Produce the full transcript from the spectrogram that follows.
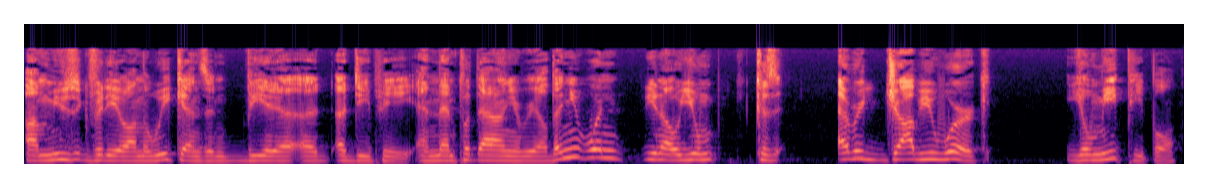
a music video on the weekends and be a, a, a DP and then put that on your reel, then you, when, you know, you, because every job you work, you'll meet people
